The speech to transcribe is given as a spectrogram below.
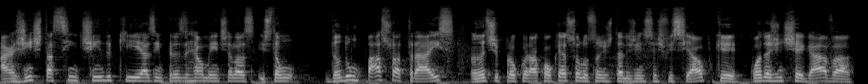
A a gente está sentindo que as empresas realmente elas estão dando um passo atrás antes de procurar qualquer solução de inteligência artificial, porque quando a gente chegava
